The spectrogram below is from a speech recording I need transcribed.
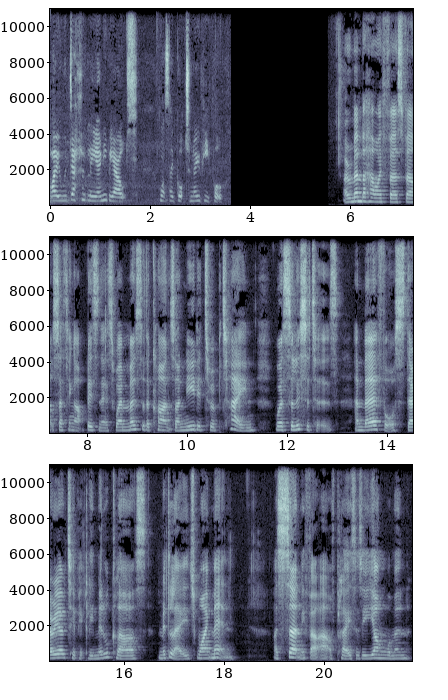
I would definitely only be out once I got to know people. I remember how I first felt setting up business when most of the clients I needed to obtain were solicitors and therefore stereotypically middle class, middle aged white men. I certainly felt out of place as a young woman,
